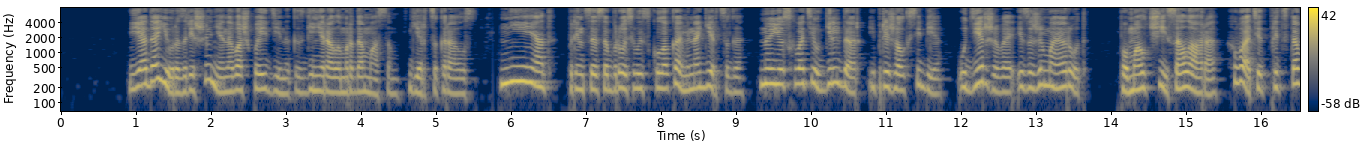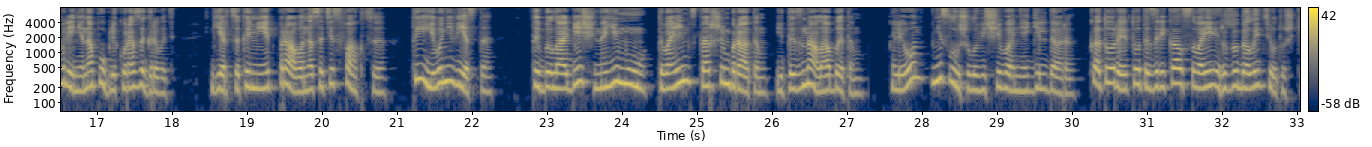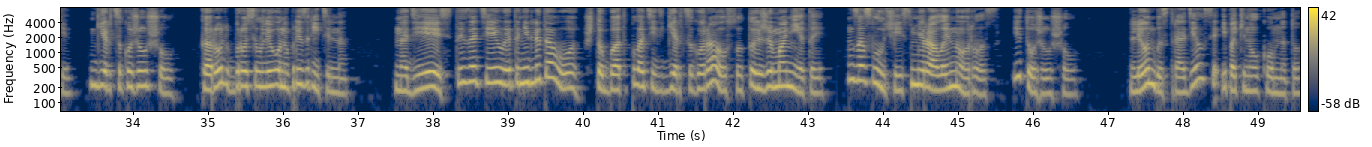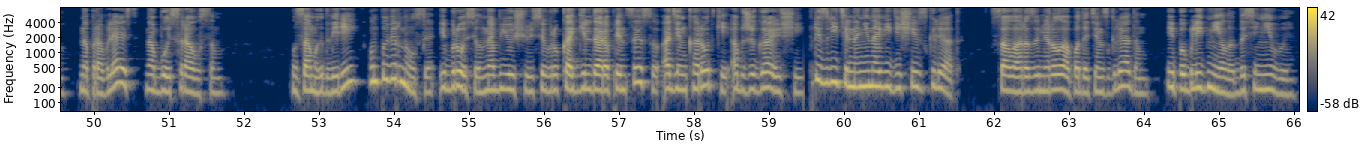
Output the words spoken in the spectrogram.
«Я даю разрешение на ваш поединок с генералом Радамасом, герцог Раус». «Нет!» – принцесса бросилась с кулаками на герцога, но ее схватил Гильдар и прижал к себе, удерживая и зажимая рот. «Помолчи, Салара! Хватит представления на публику разыгрывать! Герцог имеет право на сатисфакцию. Ты его невеста. Ты была обещана ему, твоим старшим братом, и ты знала об этом». Леон не слушал увещевания Гильдара, которое тот изрекал своей разудалой тетушке. Герцог уже ушел. Король бросил Леону презрительно. «Надеюсь, ты затеял это не для того, чтобы отплатить герцогу Раусу той же монетой за случай с Миралой Норлос». И тоже ушел. Леон быстро оделся и покинул комнату, направляясь на бой с Раусом. У самых дверей он повернулся и бросил на бьющуюся в руках Гильдара принцессу один короткий, обжигающий, презрительно ненавидящий взгляд. Салара замерла под этим взглядом и побледнела до синевы.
